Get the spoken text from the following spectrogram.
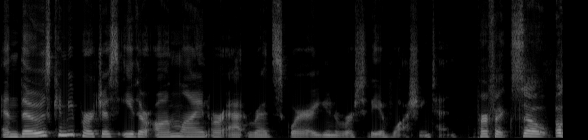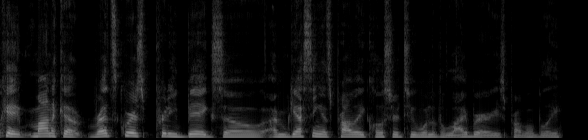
and those can be purchased either online or at Red Square, University of Washington. Perfect. So, okay, Monica, Red Square is pretty big, so I'm guessing it's probably closer to one of the libraries, probably.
